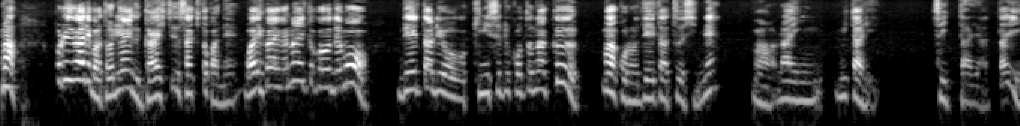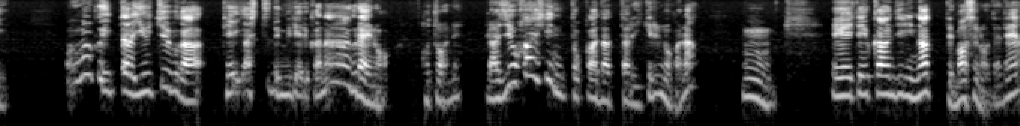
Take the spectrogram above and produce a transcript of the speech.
まあ、これがあればとりあえず外出先とかね、Wi-Fi がないところでもデータ量を気にすることなく、まあ、このデータ通信ね、まあ、LINE 見たり、Twitter やったり、うまくいったら YouTube が低画質で見れるかなぐらいのことはね、ラジオ配信とかだったらいけるのかなうん。えー、っていう感じになってますのでね。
